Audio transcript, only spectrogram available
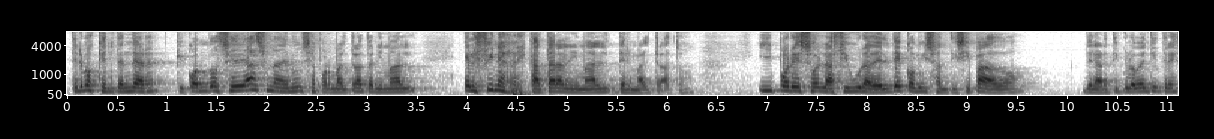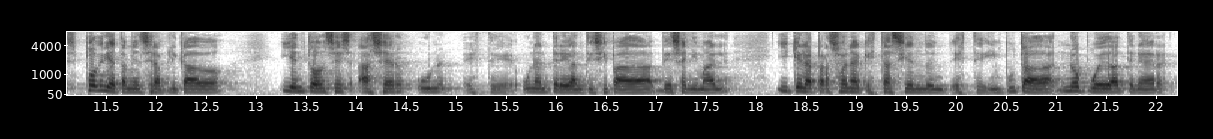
tenemos que entender que cuando se hace una denuncia por maltrato animal, el fin es rescatar al animal del maltrato. Y por eso la figura del decomiso anticipado del artículo 23 podría también ser aplicado y entonces hacer este, una entrega anticipada de ese animal y que la persona que está siendo este, imputada no pueda tener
